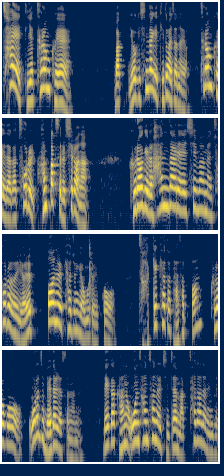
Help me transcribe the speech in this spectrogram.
차에 뒤에 트렁크에 막 여기 신나게 기도하잖아요. 트렁크에다가 초를 한 박스를 실어놔. 그러기를 한 달에 심하면 초를 열 번을 켜준 경우도 있고 작게 켜도 다섯 번. 그러고 오로지 매달렸어 나는. 내가 가는 온 산천을 진짜 막 찾아다니면서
